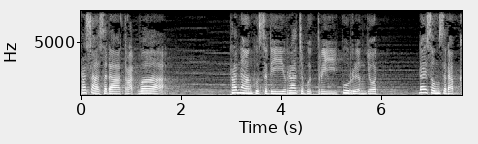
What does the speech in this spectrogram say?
พระศาสดาตรัสว่า พระนางผุสดีราชบุตรีผู้เรืองยศ ได้ทรงสดับค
